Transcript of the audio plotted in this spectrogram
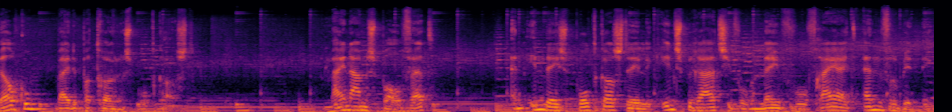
Welkom bij de Patronus Podcast. Mijn naam is Paul Vet en in deze podcast deel ik inspiratie voor een leven vol vrijheid en verbinding.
